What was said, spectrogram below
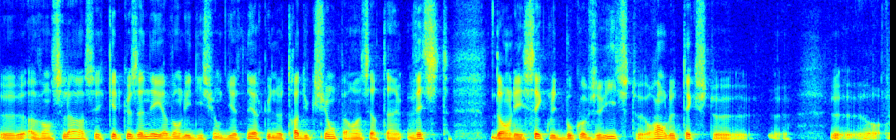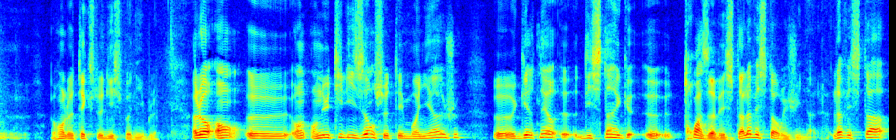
euh, avant cela. C'est quelques années avant l'édition de Geithner qu'une traduction par un certain West dans les Sacred Book of the East rend le texte, euh, euh, rend le texte disponible. Alors, en, utilisant ce témoignage, Geithner distingue trois Avestas. L'Avesta originale, l'Avesta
